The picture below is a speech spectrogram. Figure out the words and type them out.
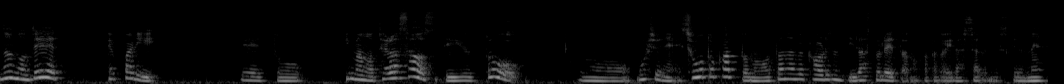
なのでやっぱりえっ、ー、と今のテラスハウスでいうとこのもう一人ねショートカットの渡辺香織さんってイラストレーターの方がいらっしゃるんですけどね。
